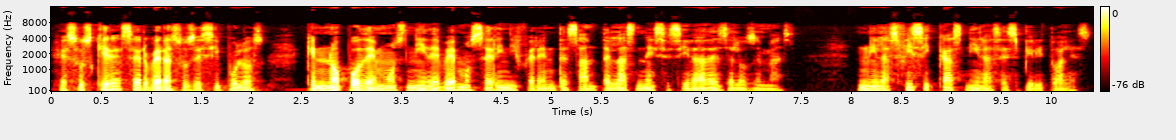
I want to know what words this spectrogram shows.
Jesús quiere hacer ver a sus discípulos que no podemos ni debemos ser indiferentes ante las necesidades de los demás, ni las físicas ni las espirituales.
